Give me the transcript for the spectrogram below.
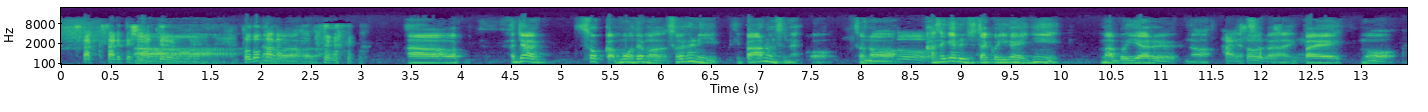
スタックされてしまってるんで、届かない。あーわじゃあ、そっか、もうでもそういうふうにいっぱいあるんですね。こうその稼げる自宅以外に、まあ、VR のはいやつとかいっぱいもう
